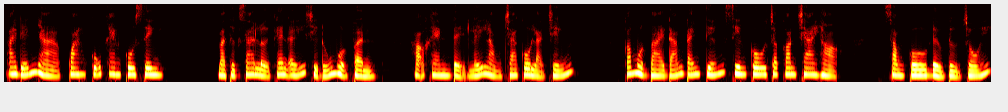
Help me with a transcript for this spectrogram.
Ai đến nhà quan cũng khen cô xinh. Mà thực ra lời khen ấy chỉ đúng một phần. Họ khen để lấy lòng cha cô là chính. Có một vài đám đánh tiếng xin cô cho con trai họ. Xong cô đều từ chối.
